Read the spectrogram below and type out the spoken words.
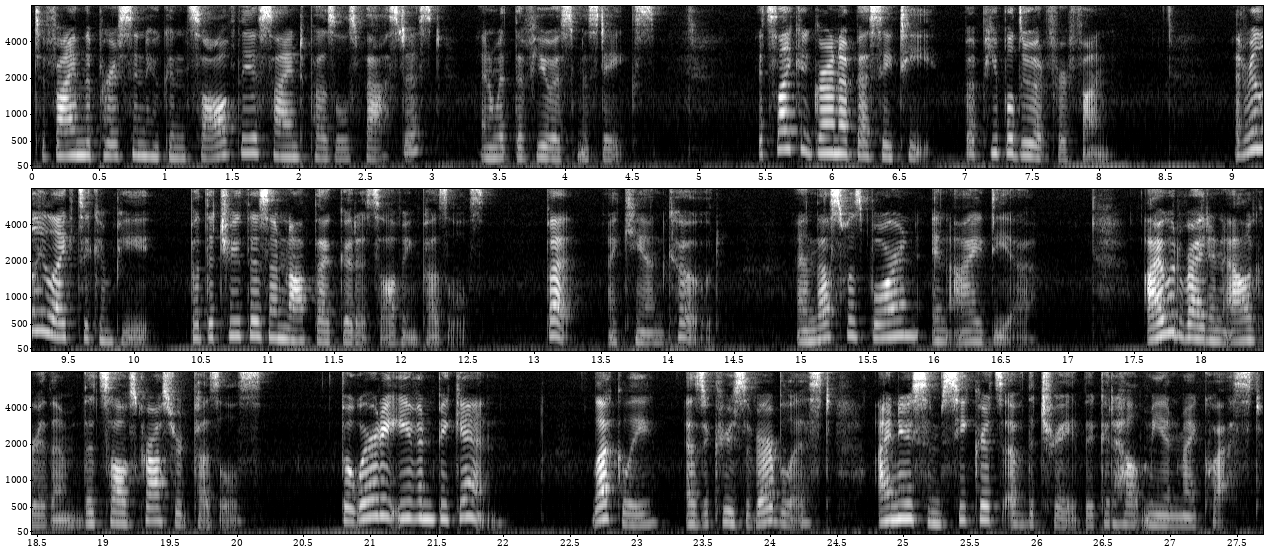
to find the person who can solve the assigned puzzles fastest and with the fewest mistakes. It's like a grown up SAT, but people do it for fun. I'd really like to compete, but the truth is I'm not that good at solving puzzles. But I can code. And thus was born an idea. I would write an algorithm that solves crossword puzzles. But where to even begin? Luckily, as a cruciverbalist, I knew some secrets of the trade that could help me in my quest.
